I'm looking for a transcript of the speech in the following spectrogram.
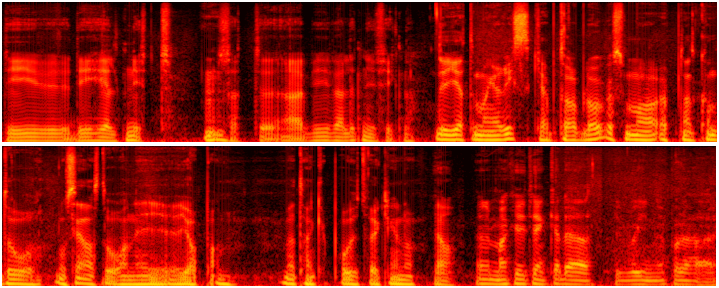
Det är ju det är helt nytt. Mm. Så att, ja, vi är väldigt nyfikna. Det är jättemånga riskkapitalbolag som har öppnat kontor de senaste åren i Japan med tanke på utvecklingen. Då. Ja. Men man kan ju tänka det att vi var inne på det här.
